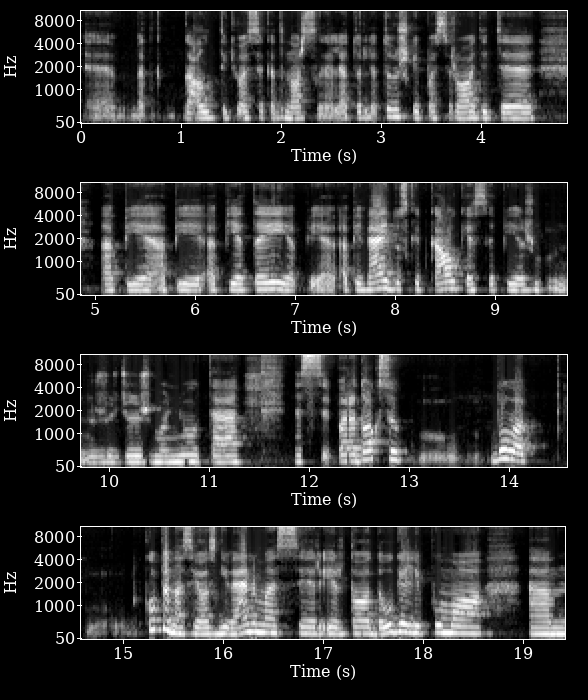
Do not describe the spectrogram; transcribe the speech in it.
e, bet gal tikiuosi, kad nors galėtų ir lietuviškai pasirodyti apie, apie, apie tai, apie, apie veidus kaip kaukės, apie žodžiu žmonių tą, nes paradoksų buvo kupinas jos gyvenimas ir, ir to daugelį pumo um,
